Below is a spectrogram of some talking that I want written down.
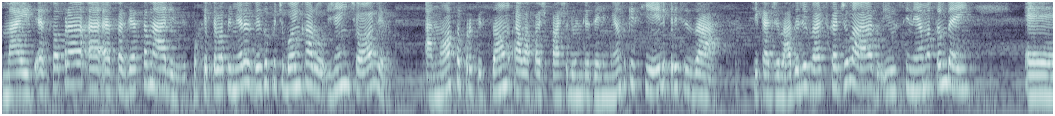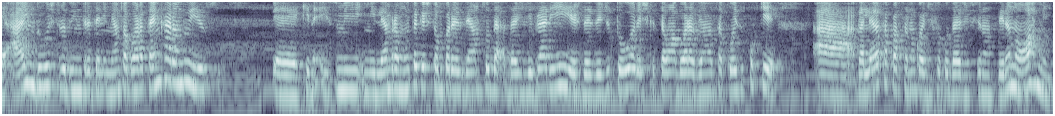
Mas é só pra a, fazer essa análise. Porque pela primeira vez o futebol encarou. Gente, olha, a nossa profissão, ela faz parte do entretenimento que se ele precisar ficar de lado, ele vai ficar de lado. E o cinema também. É, a indústria do entretenimento agora está encarando isso. É, que isso me, me lembra muito a questão, por exemplo, da, das livrarias, das editoras que estão agora vendo essa coisa, porque a galera tá passando com a dificuldade financeira enorme,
